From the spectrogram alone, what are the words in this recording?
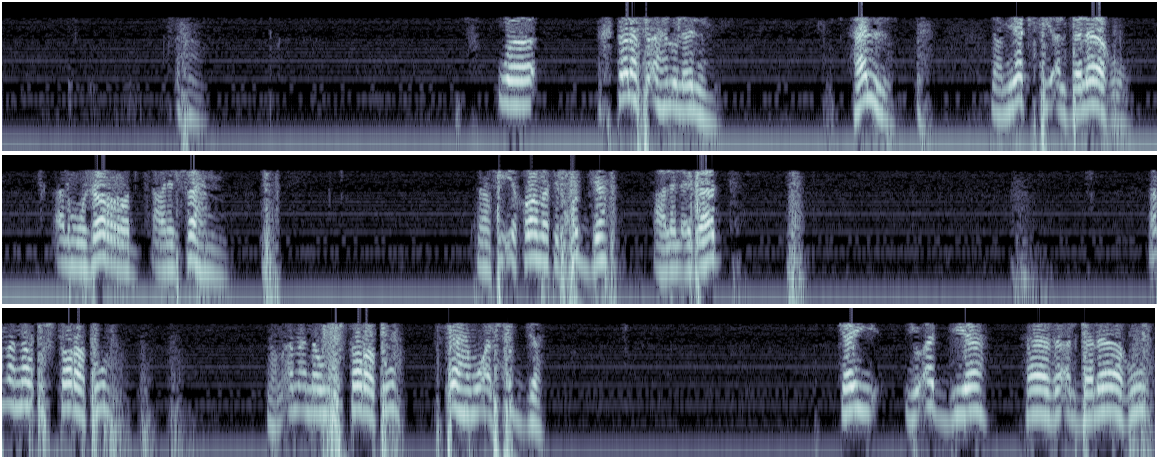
واختلف أهل العلم. هل لم يكفي البلاغ المجرد عن الفهم في إقامة الحجة على العباد؟ أم أنه تشترط أم أنه يشترط فهم الحجة كي يؤدي هذا البلاغ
